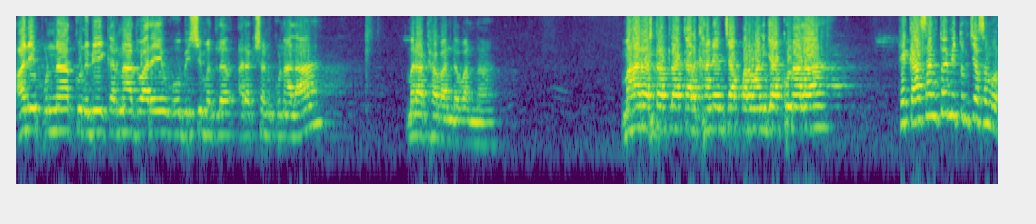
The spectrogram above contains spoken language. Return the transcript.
आणि पुन्हा कुणबीकरणाद्वारे ओबीसी मधलं आरक्षण कुणाला? मराठा बांधवांना. महाराष्ट्रातल्या कारखान्यांच्या परवानग्या कुणाला? हे का सांगतोय मी तुमच्यासमोर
